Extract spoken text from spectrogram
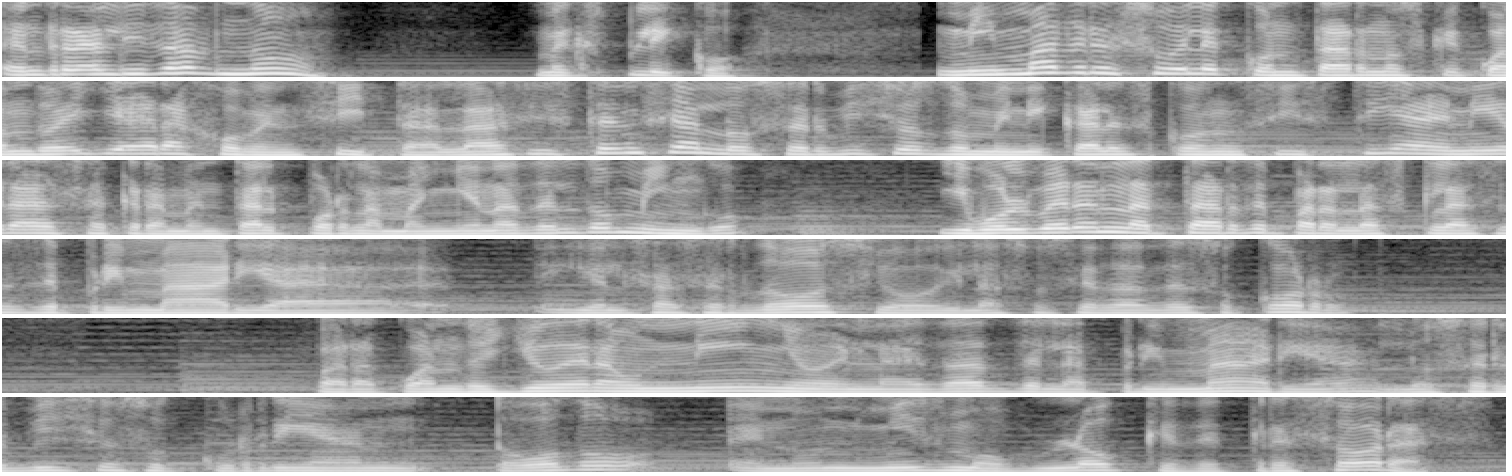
en realidad no. Me explico. Mi madre suele contarnos que cuando ella era jovencita, la asistencia a los servicios dominicales consistía en ir al sacramental por la mañana del domingo y volver en la tarde para las clases de primaria y el sacerdocio y la sociedad de socorro. Para cuando yo era un niño en la edad de la primaria, los servicios ocurrían todo en un mismo bloque de tres horas.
